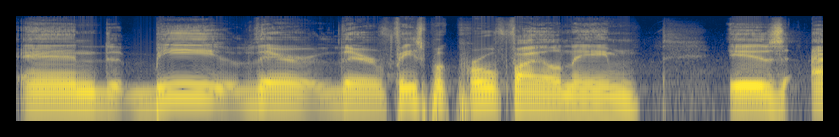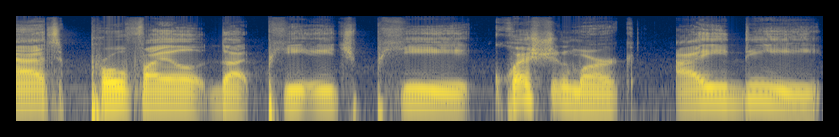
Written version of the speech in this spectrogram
and b their their Facebook profile name is at profile.php question mark id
